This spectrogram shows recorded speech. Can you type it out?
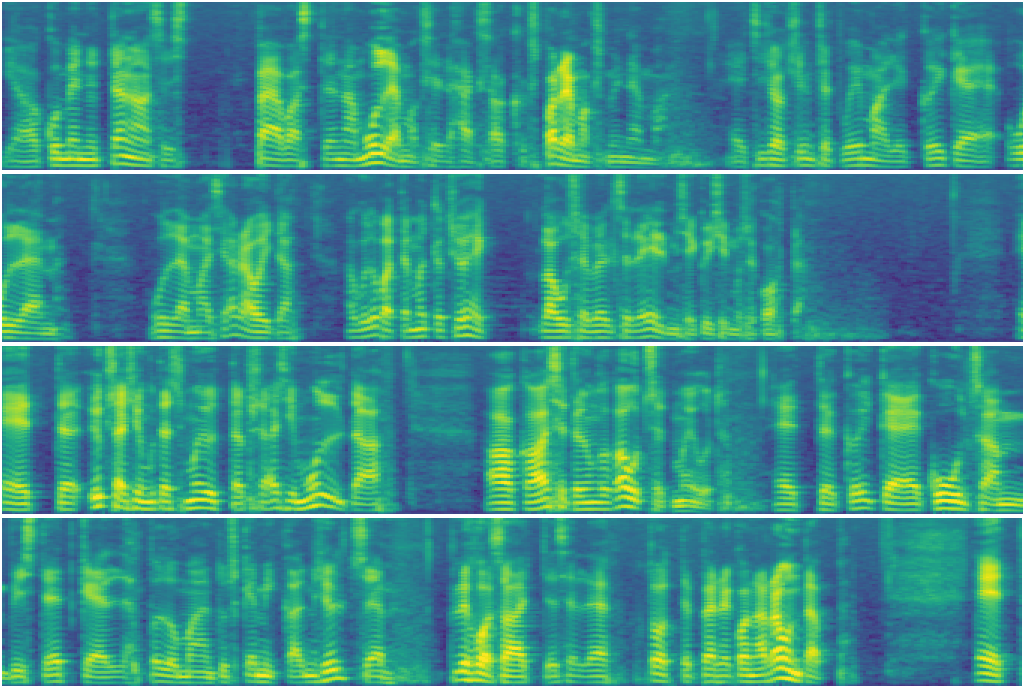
ja kui me nüüd tänasest päevast enam hullemaks ei läheks, hakkaks paremaks minema, et siis oleks ilmselt võimalik kõige hullem hullema asja ära hoida. aga kui lubate, ma ütleks ühe lause veel selle eelmise küsimuse kohta. et üks asi on, kuidas mõjutab see asi mulda, aga asjadel on ka kaudsed mõjud, et kõige kuulsam vist hetkel põllumajanduskemikaal, mis üldse, glüfosaat ja selle tooteperekonna Roundup. Et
